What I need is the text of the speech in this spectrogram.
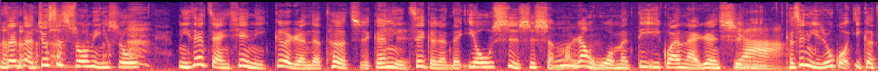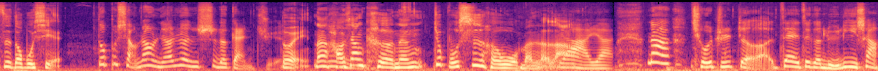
真的就是说明书。你在展现你个人的特质，跟你这个人的优势是什么，让我们第一关来认识你。可是你如果一个字都不写。都不想让人家认识的感觉，对，那好像可能就不适合我们了啦。呀呀，那求职者在这个履历上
